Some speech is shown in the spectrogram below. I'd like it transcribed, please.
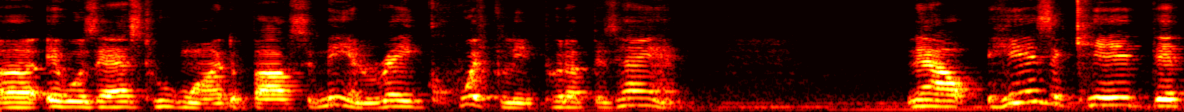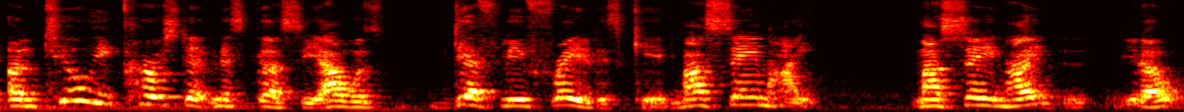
uh, it was asked who wanted to box with me, and Ray quickly put up his hand. Now, here's a kid that until he cursed at Miss Gussie, I was definitely afraid of this kid. My same height. My same height, you know,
